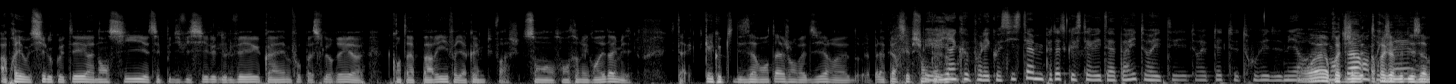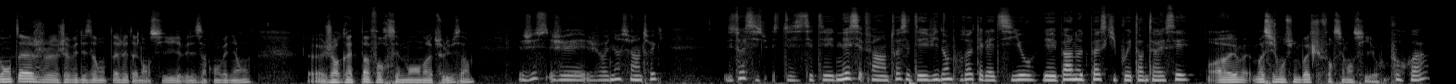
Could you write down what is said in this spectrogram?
après, il y a aussi le côté à Nancy, c'est plus difficile de lever quand même, faut pas se leurrer. Euh, quand tu à Paris, il y a quand même, sans, sans, entrer dans les grands détails, mais tu as quelques petits désavantages, on va dire, euh, la perception. Et rien que pour l'écosystème, peut-être que si tu avais été à Paris, tu aurais, aurais peut-être trouvé de meilleurs. Ouais, après, après j'avais des avantages, j'avais des avantages d'être à Nancy, il y avait des inconvénients. euh, je regrette pas forcément dans l'absolu ça. Juste, je vais, je vais revenir sur un truc. Et toi, c'était, enfin, toi, c'était évident pour toi que t'allais être CEO. Il n'y avait pas un autre poste qui pouvait t'intéresser? Ah moi, si je monte une boîte, je suis forcément CEO. Pourquoi?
